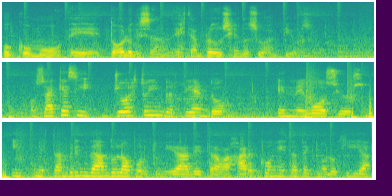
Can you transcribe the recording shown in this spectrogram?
o cómo eh, todo lo que están, están produciendo sus activos. O sea que si yo estoy invirtiendo en negocios y me están brindando la oportunidad de trabajar con esta tecnología,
